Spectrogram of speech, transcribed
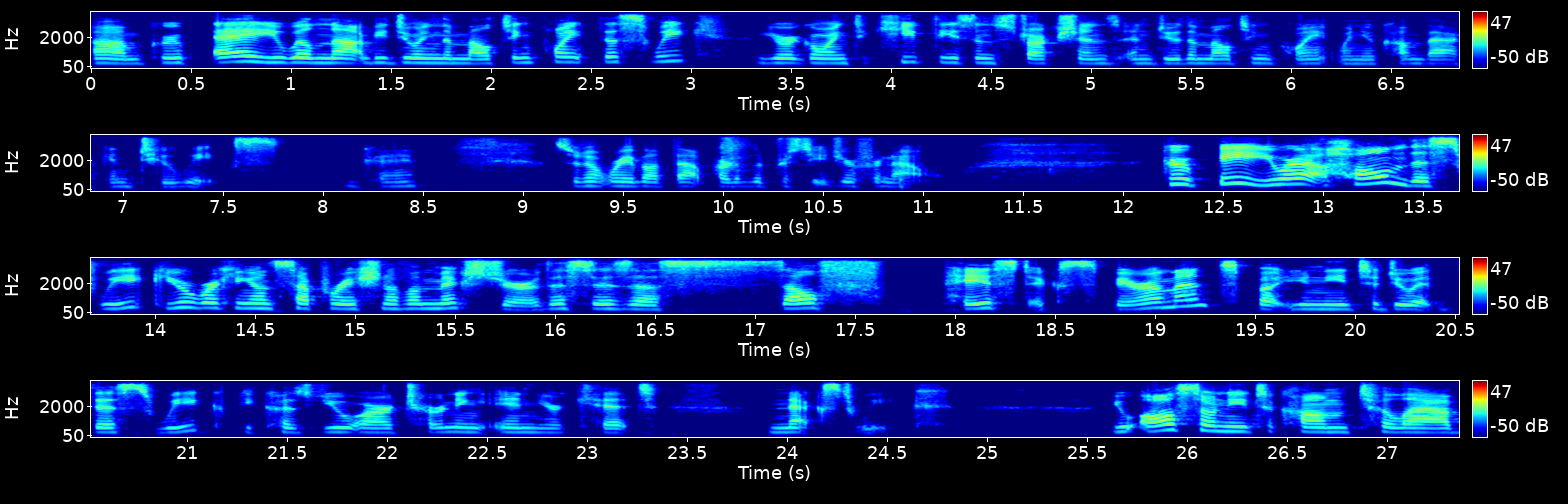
Um, group A, you will not be doing the melting point this week. You're going to keep these instructions and do the melting point when you come back in two weeks, okay? So don't worry about that part of the procedure for now. Group B, you are at home this week. You're working on separation of a mixture. This is a self-paced experiment, but you need to do it this week because you are turning in your kit next week. You also need to come to lab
